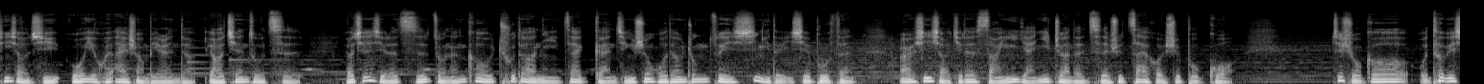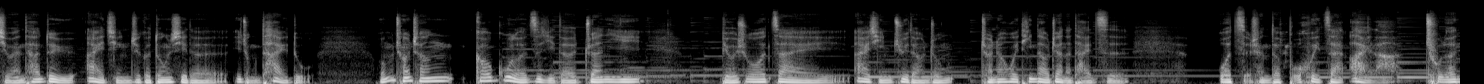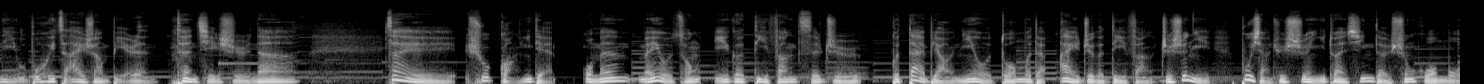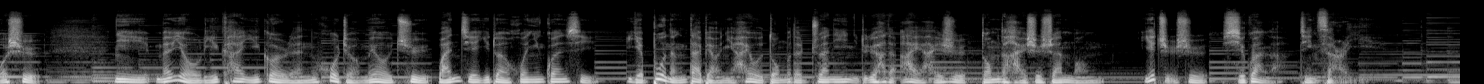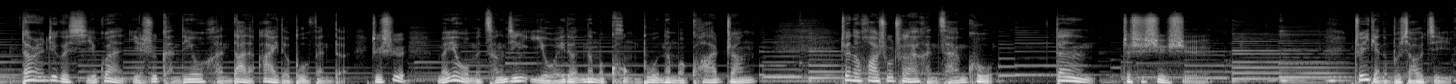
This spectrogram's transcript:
辛晓琪，我也会爱上别人的。姚谦作词，姚谦写的词总能够触到你在感情生活当中最细腻的一些部分，而辛晓琪的嗓音演绎这样的词是再合适不过。这首歌我特别喜欢他对于爱情这个东西的一种态度。我们常常高估了自己的专一，比如说在爱情剧当中，常常会听到这样的台词：“我此生都不会再爱了。”除了你，我不会再爱上别人。但其实呢，再说广一点，我们没有从一个地方辞职，不代表你有多么的爱这个地方，只是你不想去适应一段新的生活模式。你没有离开一个人，或者没有去完结一段婚姻关系，也不能代表你还有多么的专一，你对他的爱还是多么的海誓山盟，也只是习惯了，仅此而已。当然，这个习惯也是肯定有很大的爱的部分的，只是没有我们曾经以为的那么恐怖，那么夸张。这样的话说出来很残酷，但这是事实。这一点都不消极。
